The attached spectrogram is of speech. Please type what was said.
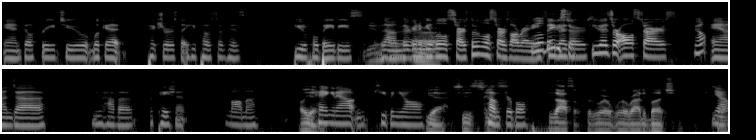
and feel free to look at pictures that he posts of his beautiful babies. Um, they're going to be little stars. They're little stars already. Little you baby guys- stars. You guys are all stars, Yep. and uh, you have a, a patient mama Oh yeah. hanging out and keeping y'all Yeah, she's, she's comfortable. She's awesome because we're we're a rowdy bunch. Yeah,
